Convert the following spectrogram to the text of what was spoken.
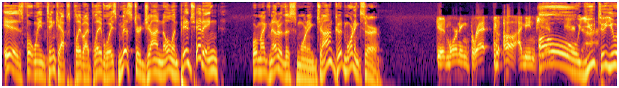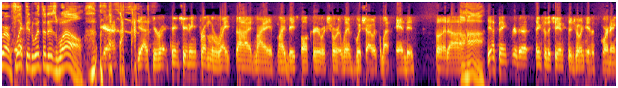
is Fort Wayne Tin Caps play-by-play voice, Mr. John Nolan, pinch hitting for Mike Nutter this morning. John, good morning, sir. Good morning, Brett. Uh, I mean, Jim. Oh, And, uh, you too. You were afflicted with it as well. yes, yes, you're right. Pinch hitting from the right side. My my baseball career was short lived. Wish I was left-handed. But uh, Aha. yeah, thanks for the thanks for the chance to join you this morning.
